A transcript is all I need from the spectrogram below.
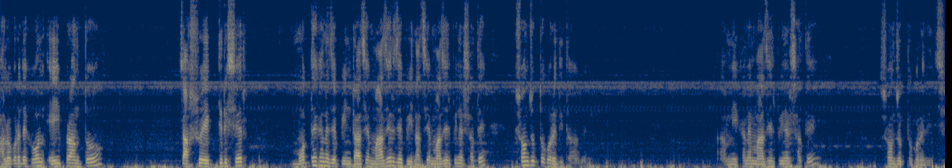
ভালো করে দেখুন, এই প্রান্ত চারশো একত্রিশের মধ্যেখানে যে পিনটা আছে, মাঝের যে পিন আছে, মাঝের পিনের সাথে সংযুক্ত করে দিতে হবে। আমি এখানে মাঝের পিনের সাথে সংযুক্ত করে দিচ্ছি।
